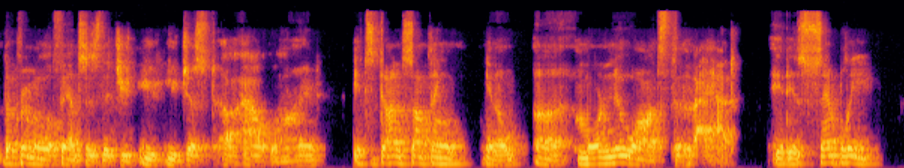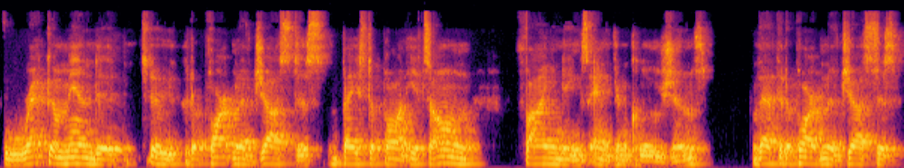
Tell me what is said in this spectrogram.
the criminal offenses that you you, you just uh, outlined it's done something, you know, uh, more nuanced than that. It is simply recommended to the Department of Justice, based upon its own findings and conclusions, that the Department of Justice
